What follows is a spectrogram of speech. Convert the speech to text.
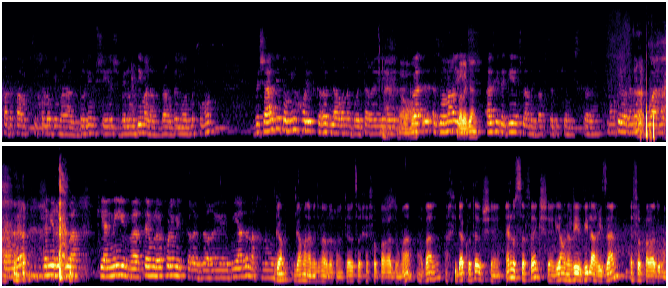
אחד הפרפסיכולוגים הגדולים שיש ולומדים עליו בהרבה מאוד מקומות. ושאלתי אותו מי יכול להתקרב לארון הברית, הרי... לא. אז הוא אמר לי, אל תדאגי, יש ל"ו צדיקים מספרים. אמרתי לו, אז אני רגועה, מה אתה אומר? אני רגועה, כי אני ואתם לא יכולים להתקרב, זה הרי מיד אנחנו... גם, גם על הל"ו לא יכולים להתקרב, צריך אפר פרה אדומה, אבל החידה כותב שאין לו ספק שאליהו הנביא הביא לאריזל אפר פרה אדומה.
